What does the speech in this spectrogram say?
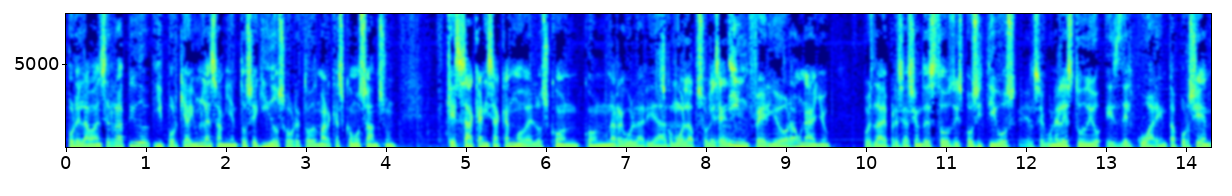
por el avance rápido y porque hay un lanzamiento seguido, sobre todo en marcas como Samsung, que sacan y sacan modelos con, con una regularidad Es como la obsolescencia. inferior a un año, pues la depreciación de estos dispositivos, el- según el estudio, es del 40%.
